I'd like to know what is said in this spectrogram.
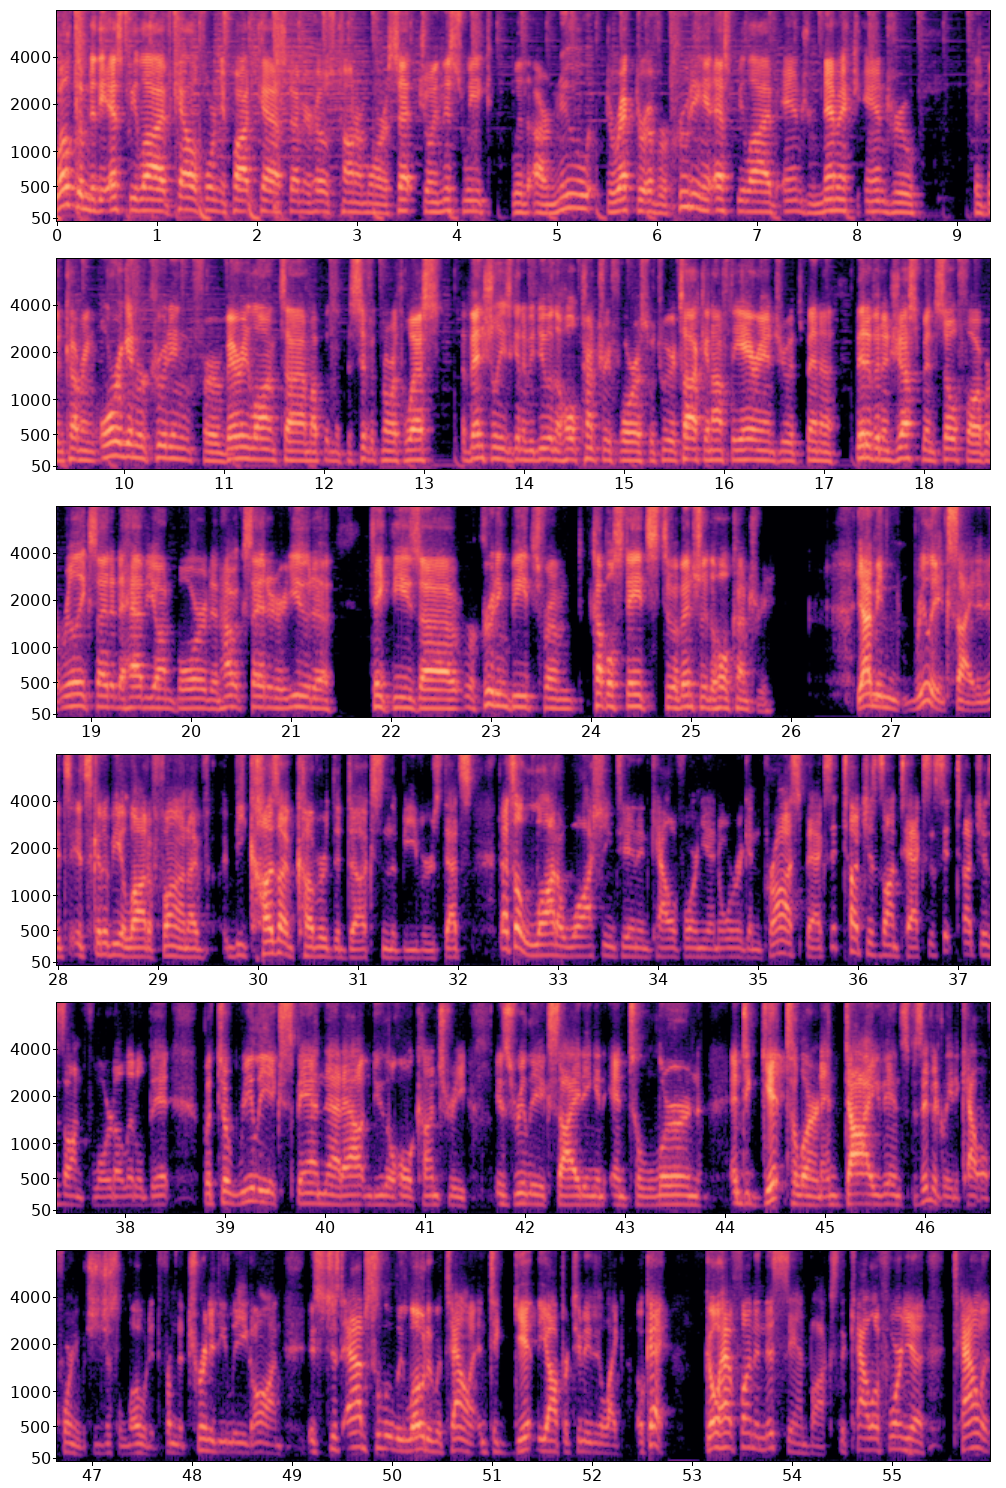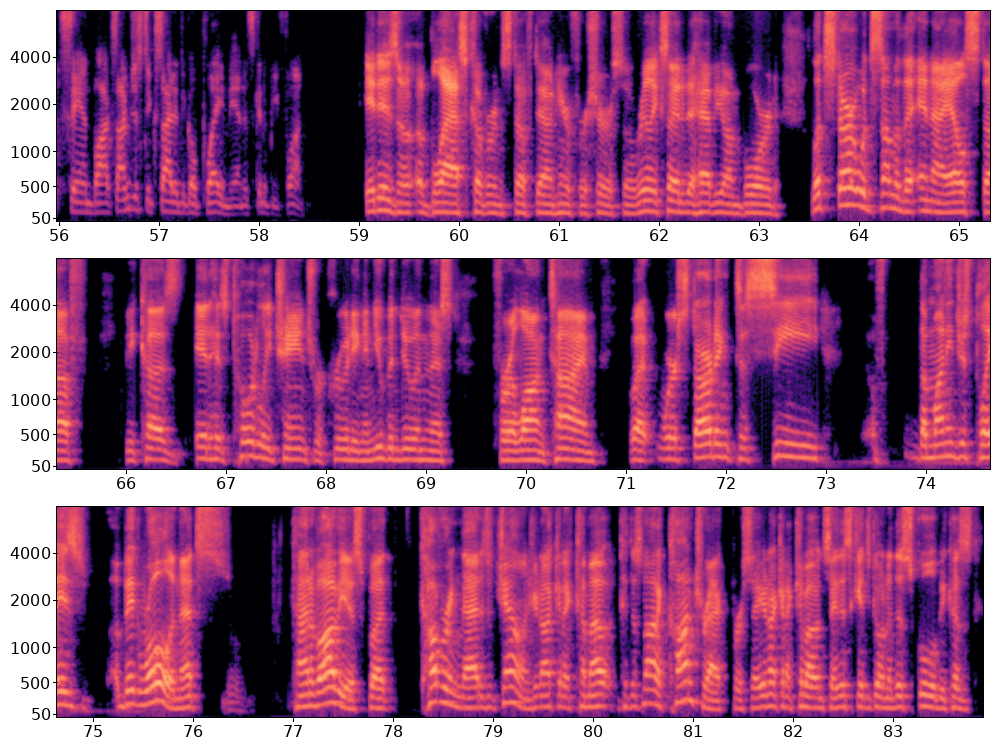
Welcome to the SB Live California podcast. I'm your host, Connor Morissette, joined this week with our new director of recruiting at SB Live, Andrew Nemec. Andrew has been covering Oregon recruiting for a very long time up in the Pacific Northwest. Eventually, he's going to be doing the whole country for us, which we were talking off the air, Andrew. It's been a bit of an adjustment so far, but really excited to have you on board. And how excited are you to take these uh, recruiting beats from a couple states to eventually the whole country? Yeah, I mean, really excited. It's it's going to be a lot of fun. I've because I've covered the Ducks and the Beavers. That's that's a lot of Washington and California and Oregon prospects. It touches on Texas, it touches on Florida a little bit, but to really expand that out and do the whole country is really exciting and and to learn and to get to learn and dive in specifically to California, which is just loaded from the Trinity League on. It's just absolutely loaded with talent and to get the opportunity to like, okay, go have fun in this sandbox, the California talent sandbox. I'm just excited to go play, man. It's going to be fun. It is a, a, blast covering stuff down here for sure. So, really excited to have you on board. Let's start with some of the NIL stuff because it has totally changed recruiting, and you've been doing this for a long time. But we're starting to see the money just plays a big role, and that's kind of obvious. But covering that is a challenge. You're not going to come out because it's not a contract per se. You're not going to come out and say this kid's going to this school because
